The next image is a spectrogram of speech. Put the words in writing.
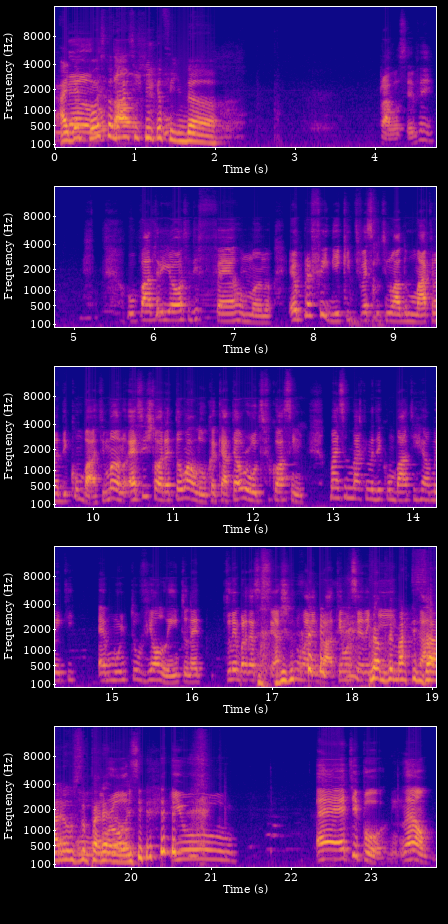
Aí não, depois que eu tava. assisti que eu fiz, não. Pra você ver. O Patriota de Ferro, mano. Eu preferi que tivesse continuado Máquina de Combate. Mano, essa história é tão maluca que até o Rhodes ficou assim. Mas o Máquina de Combate realmente é muito violento, né? Tu lembra dessa cena? Acho que não vai lembrar. Tem uma cena que. Problematizaram tá, o super-herói. E o. É, é tipo, não,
